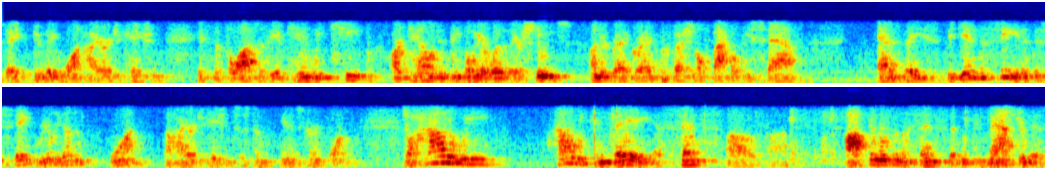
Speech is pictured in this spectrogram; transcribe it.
state. Do they want higher education? It's the philosophy of can we keep our talented people here, whether they are students, undergrad, grad, professional, faculty, staff, as they begin to see that this state really doesn't want a higher education system in its current form. So how do we how do we convey a sense of uh, optimism, a sense that we can master this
